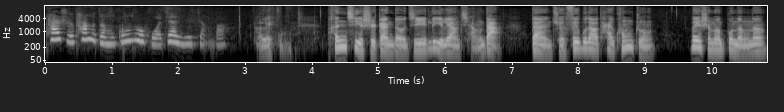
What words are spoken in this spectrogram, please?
开始他们怎么攻入火箭，你讲吧。好嘞，喷气式战斗机力量强大，但却飞不到太空中。为什么不能呢？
